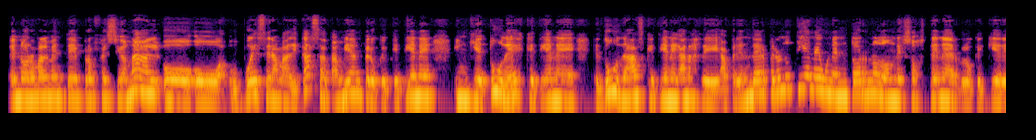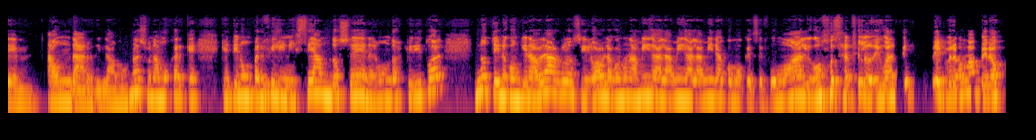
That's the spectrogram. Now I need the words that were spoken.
eh, normalmente profesional o, puede ser ama de casa también, pero que, tiene inquietudes, que tiene dudas, que tiene ganas de aprender, pero no tiene un entorno donde sostener lo que quiere ahondar, digamos, ¿no? Es una mujer que, que tiene un perfil iniciándose en el mundo espiritual, no tiene con quién hablarlo, si lo habla con una amiga, la amiga la mira como que se fumó algo, o sea, te lo digo así es broma, pero,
